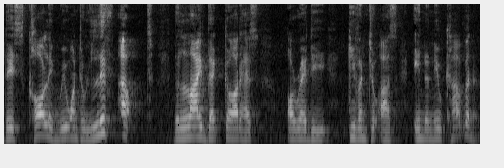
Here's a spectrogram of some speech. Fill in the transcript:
this calling. We want to live out the life that God has already given to us in the new covenant.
